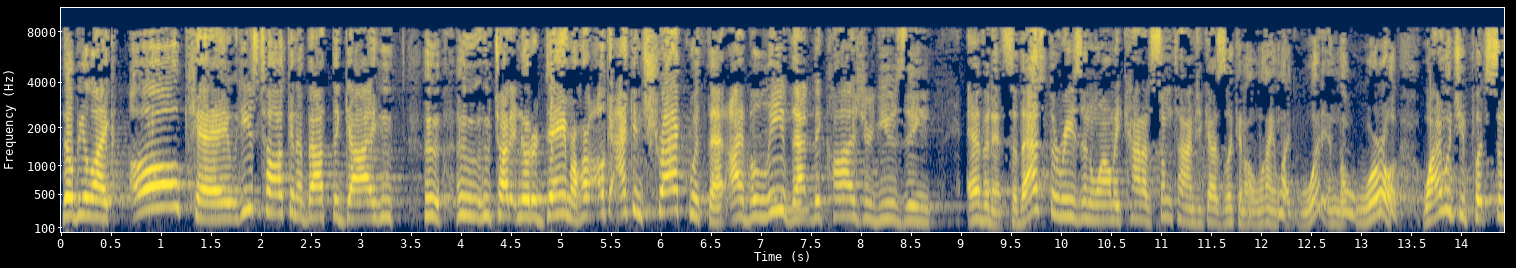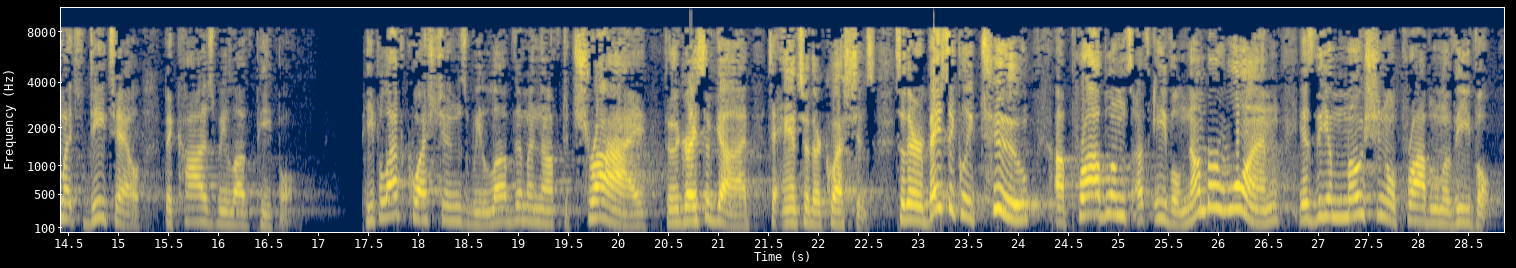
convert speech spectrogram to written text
they'll be like, okay, he's talking about the guy who, who, who, who taught at Notre Dame or Harvard. Okay, I can track with that. I believe that because you're using evidence. So that's the reason why we kind of sometimes you guys look in a line like, what in the world? Why would you put so much detail? Because we love people. People have questions. We love them enough to try, through the grace of God, to answer their questions. So there are basically two uh, problems of evil. Number one is the emotional problem of evil.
